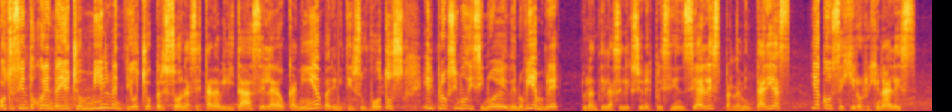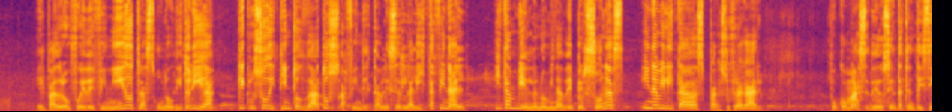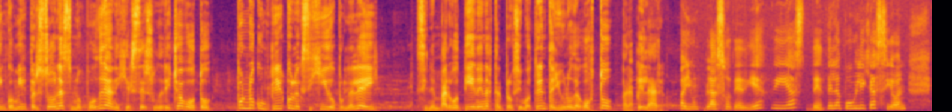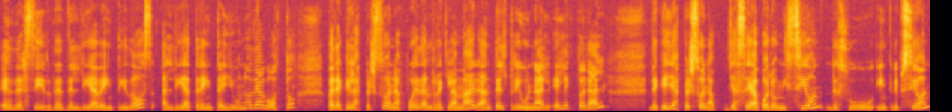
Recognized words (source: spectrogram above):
848.028 personas están habilitadas en la Araucanía para emitir sus votos el próximo 19 de noviembre durante las elecciones presidenciales, parlamentarias y a consejeros regionales. El padrón fue definido tras una auditoría que cruzó distintos datos a fin de establecer la lista final y también la nómina de personas inhabilitadas para sufragar. Poco más de 235.000 personas no podrán ejercer su derecho a voto por no cumplir con lo exigido por la ley. Sin embargo, tienen hasta el próximo 31 de agosto para apelar. Hay un plazo de 10 días desde la publicación, es decir, desde el día 22 al día 31 de agosto, para que las personas puedan reclamar ante el Tribunal Electoral de aquellas personas, ya sea por omisión de su inscripción,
